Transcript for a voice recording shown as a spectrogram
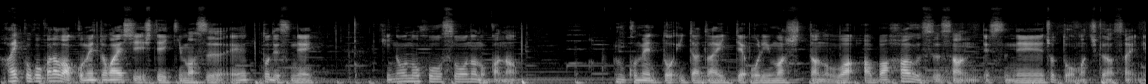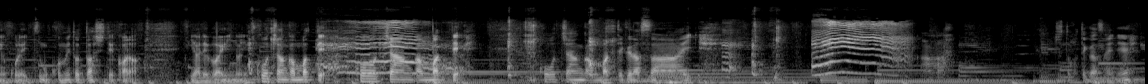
はい、ここからはコメント返ししていきます。えー、っとですね、昨日の放送なのかな？コメントいただいておりましたのは、アバハウスさんですね。ちょっとお待ちくださいね。これいつもコメント出してからやればいいのに。こうちゃん頑張って。こうちゃん頑張って。こうちゃん頑張ってください。あちょっと待ってくださいね。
